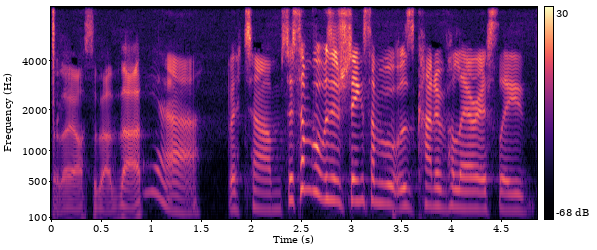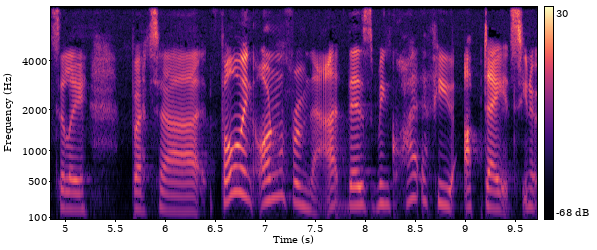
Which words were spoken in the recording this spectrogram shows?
that they asked about that. Yeah, but um, so some of it was interesting, some of it was kind of hilariously silly. But uh, following on from that, there's been quite a few updates. You know,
